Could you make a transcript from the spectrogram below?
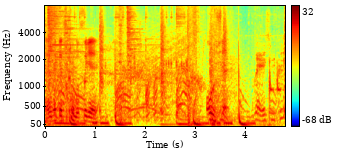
이 새끼 스킬 못 쓰게. 오우 쉣 야, 비정급 이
